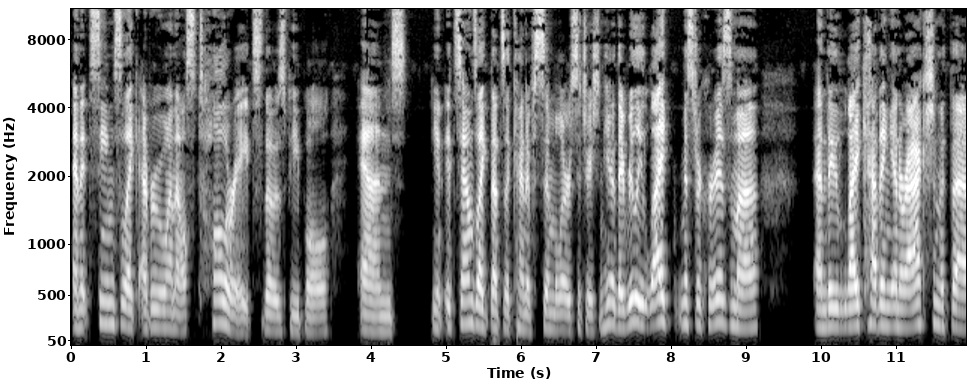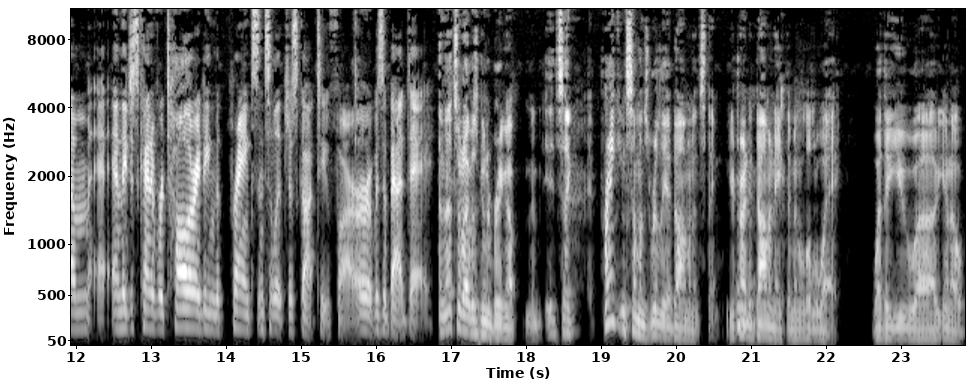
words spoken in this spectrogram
and it seems like everyone else tolerates those people and you know, it sounds like that's a kind of similar situation here. They really like Mr. Charisma and they like having interaction with them and they just kind of were tolerating the pranks until it just got too far or it was a bad day. and that's what I was going to bring up. It's like pranking someone's really a dominance thing. You're trying to dominate them in a little way, whether you, uh, you know,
